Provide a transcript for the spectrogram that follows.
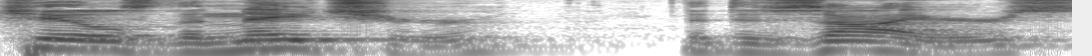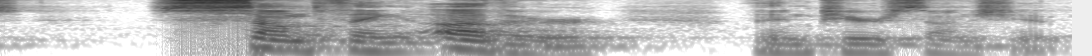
kills the nature that desires something other than pure sonship.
